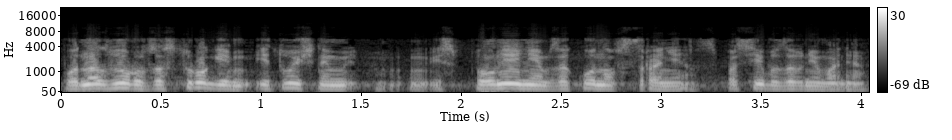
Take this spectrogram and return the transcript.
по надзору за строгим и точным исполнением законов в стране. Спасибо за внимание.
